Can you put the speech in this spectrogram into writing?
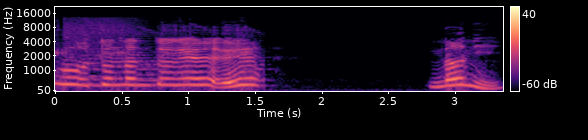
うわ、ど、なんだ、え、え何？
